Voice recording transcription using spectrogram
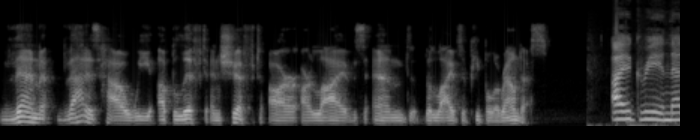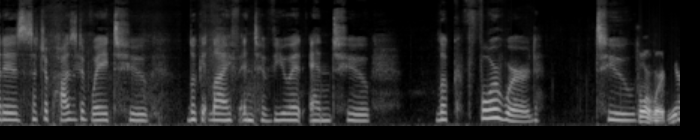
then that is how we uplift and shift our, our lives and the lives of people around us. I agree, and that is such a positive way to look at life and to view it and to look forward to forward. Yeah,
